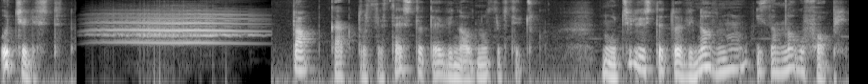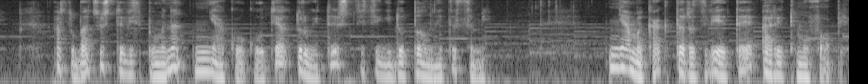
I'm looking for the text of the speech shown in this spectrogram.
Училището. То, както се сещате, е виновно за всичко. Но училището е виновно и за много фоби. Аз обаче ще ви спомена няколко от тях, другите ще си ги допълните сами няма как да развиете аритмофобия.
